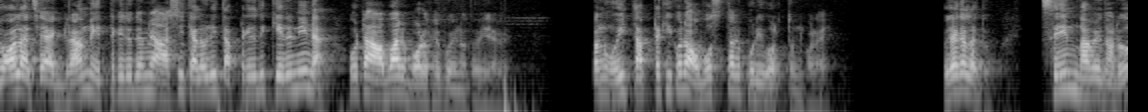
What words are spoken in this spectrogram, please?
জল আছে এক গ্রাম, এর থেকে যদি আমি আশি ক্যালোরি তাপটাকে যদি কেড়ে নিই না, ওটা আবার বরফে পরিণত হয়ে যাবে। কারণ ওই তাপটা কি করে? অবস্থার পরিবর্তন করায়। বোঝা গেল তো? সেমভাবে ধরো,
